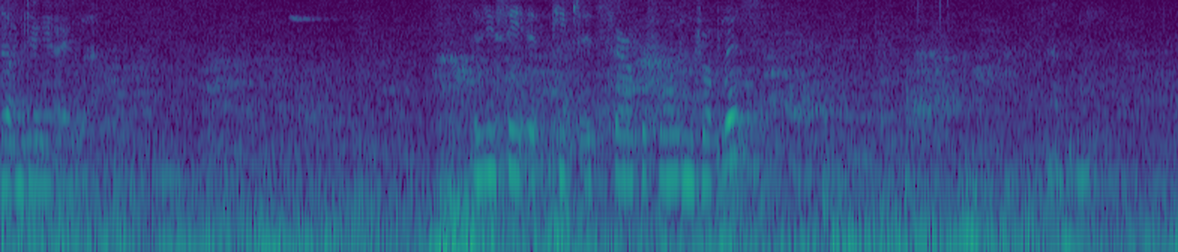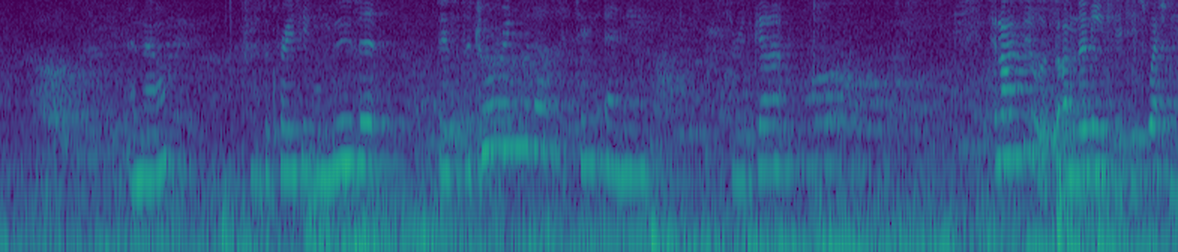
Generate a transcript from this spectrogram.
that I'm doing it over there. As you see, it keeps its spherical form in droplets. And now, Professor Crazy will move it over the drawing without letting any through the gap. Can I feel if underneath it is wet or not?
